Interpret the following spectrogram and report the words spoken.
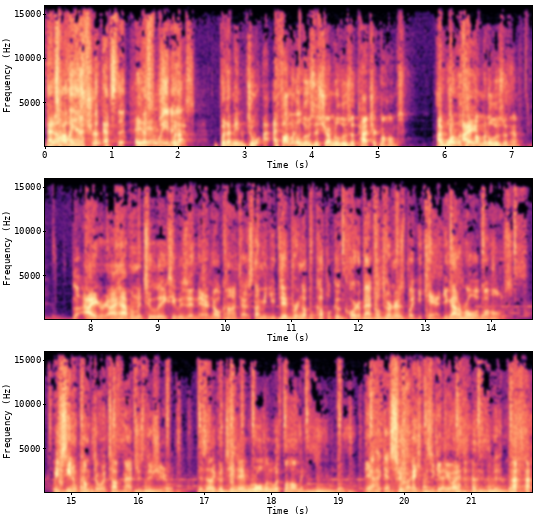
That's No, how the NFL, true. That's the It that's the way it but is. I, but I mean, do I- if I'm going to lose this year, I'm going to lose with Patrick Mahomes. I won with him. I- I'm going to lose with him. I agree. I have him in two leagues. He was in there, no contest. I mean, you did bring up a couple good quarterback alternatives, but you can't. You got to roll with Mahomes. We've seen him come through in tough matches this year. Isn't that a good team name? Rolling with Mahomie. Yeah, I guess. I guess could Yeah, do that.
